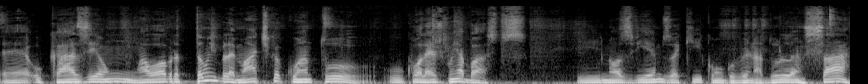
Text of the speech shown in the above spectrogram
é, o CASE é um, uma obra tão emblemática quanto o Colégio Cunha Bastos. E nós viemos aqui com o governador lançar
